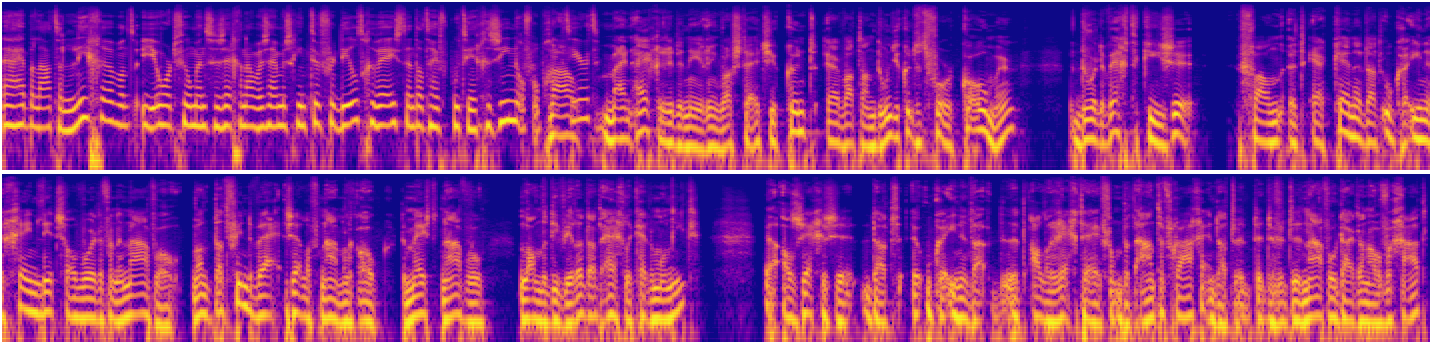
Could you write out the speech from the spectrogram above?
uh, hebben laten liggen? Want je hoort veel mensen zeggen, nou, we zijn misschien te verdeeld geweest en dat heeft Poetin gezien of opgeacteerd. Nou, mijn eigen redenering was steeds, je kunt er wat aan doen, je kunt het voorkomen door de weg te kiezen van het erkennen dat Oekraïne geen lid zal worden van de NAVO. Want dat vinden wij zelf namelijk ook. De meeste NAVO-landen die willen dat eigenlijk helemaal niet. Eh, al zeggen ze dat eh, Oekraïne het alle rechten heeft om dat aan te vragen. En dat de, de, de NAVO daar dan over gaat.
